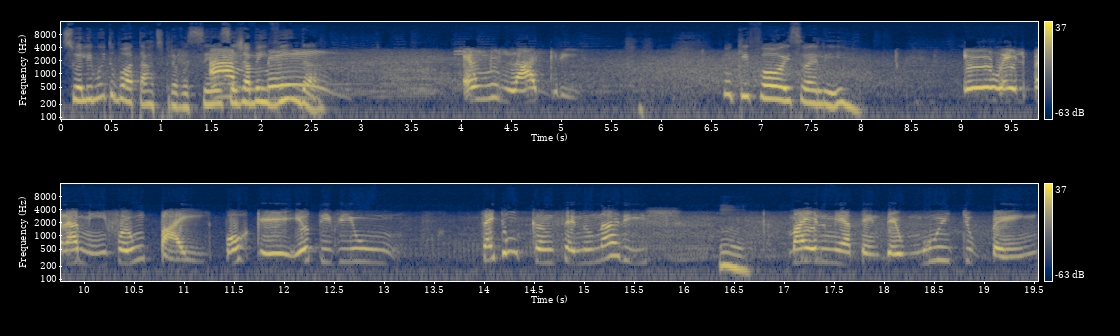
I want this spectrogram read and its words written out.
Sueli, muito boa tarde para você, Amém. seja bem-vinda. É um milagre. O que foi, Sueli? Eu, ele para mim foi um pai, porque eu tive um feito um câncer no nariz. Hum. Mas ele me atendeu muito bem.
